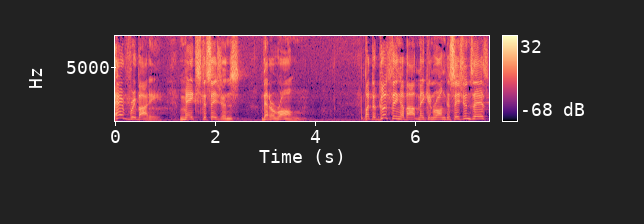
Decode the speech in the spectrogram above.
Everybody makes decisions that are wrong. But the good thing about making wrong decisions is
